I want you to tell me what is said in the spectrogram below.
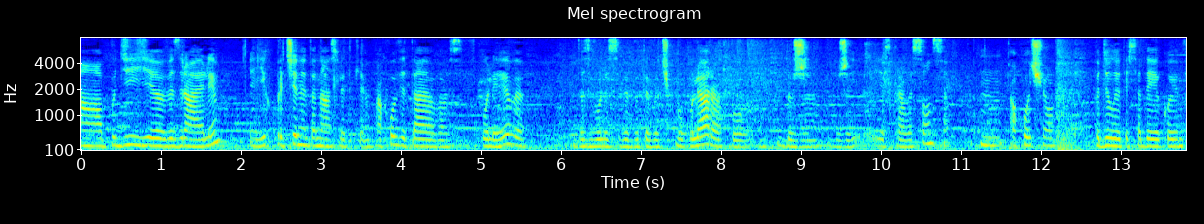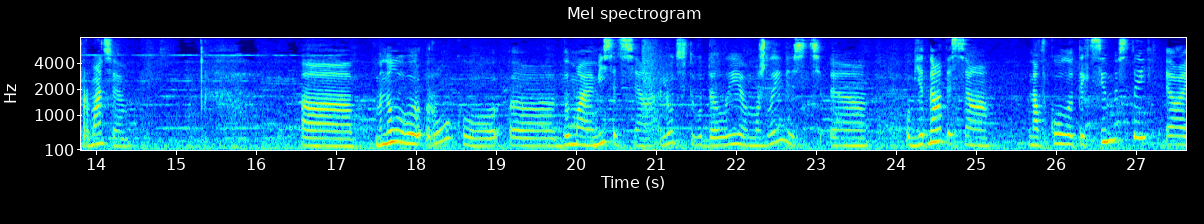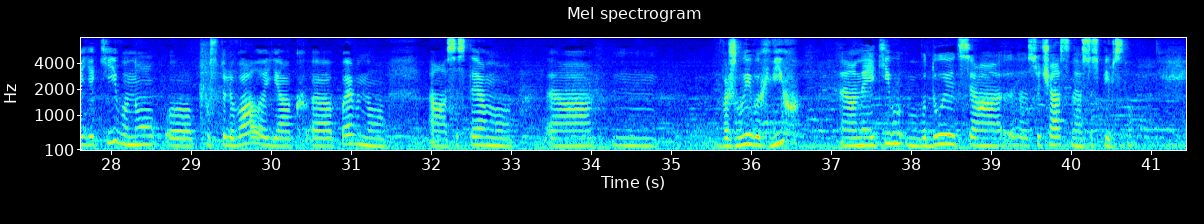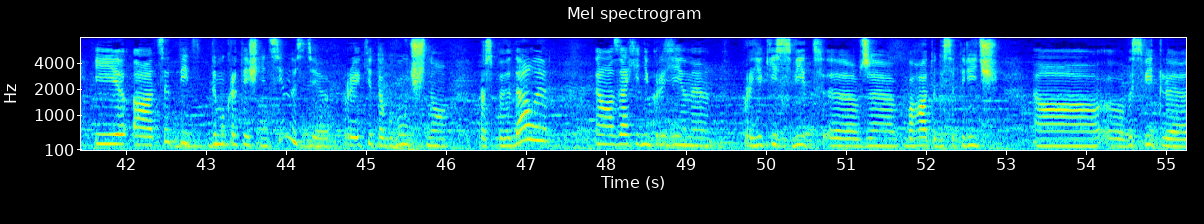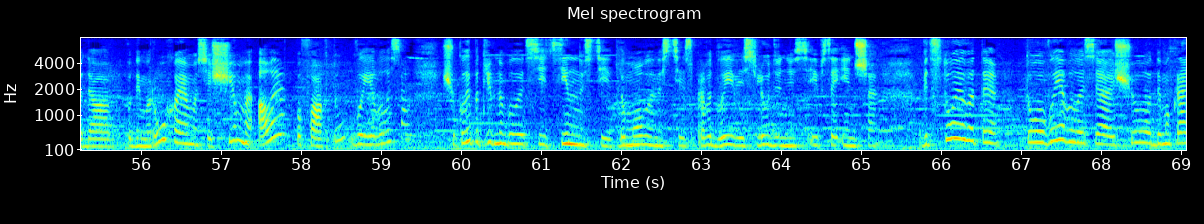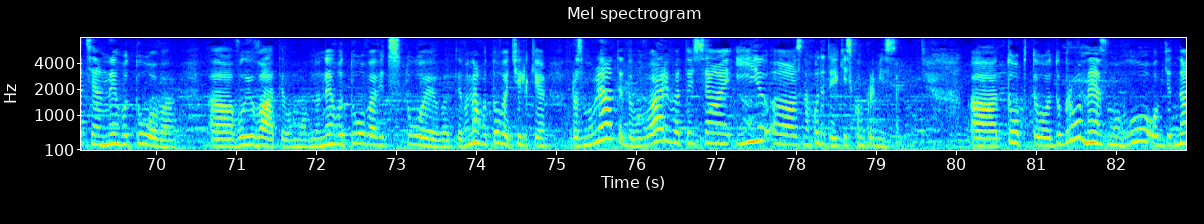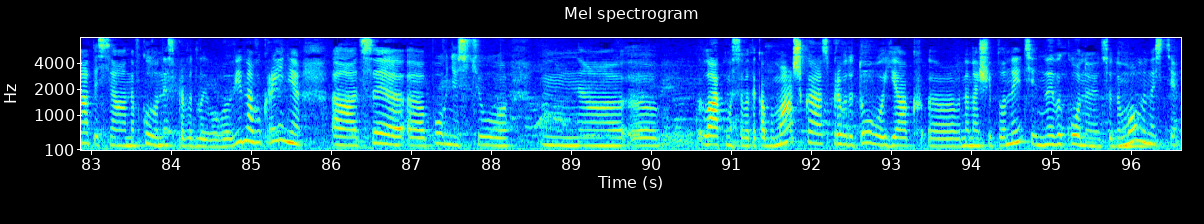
а, подій в Ізраїлі, їх причини та наслідки. Ахо вітаю вас в полі Еви. Дозволю собі бути в окулярах, бо дуже дуже яскраве сонце. А хочу поділитися деякою інформацією. Минулого року е, до мая місяця людству дали можливість е, об'єднатися навколо тих цінностей, е, які воно е, постулювало як е, певну систему важливих віг, на які будується сучасне суспільство. І це ті демократичні цінності, про які так гучно розповідали західні країни, про які світ вже багато десятиріч висвітлює, да, куди ми рухаємося, з чим ми. Але по факту виявилося, що коли потрібно було ці цінності, домовленості, справедливість, людяність і все інше відстоювати, то виявилося, що демократія не готова воювати умовно, не готова відстоювати. Вона готова тільки розмовляти, договарюватися і знаходити якісь компроміси. Тобто добро не змогло об'єднатися навколо несправедливого. Війна в Україні це повністю м, а, е, лакмусова така бумажка з приводу того, як е, на нашій планеті не виконуються домовленості,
